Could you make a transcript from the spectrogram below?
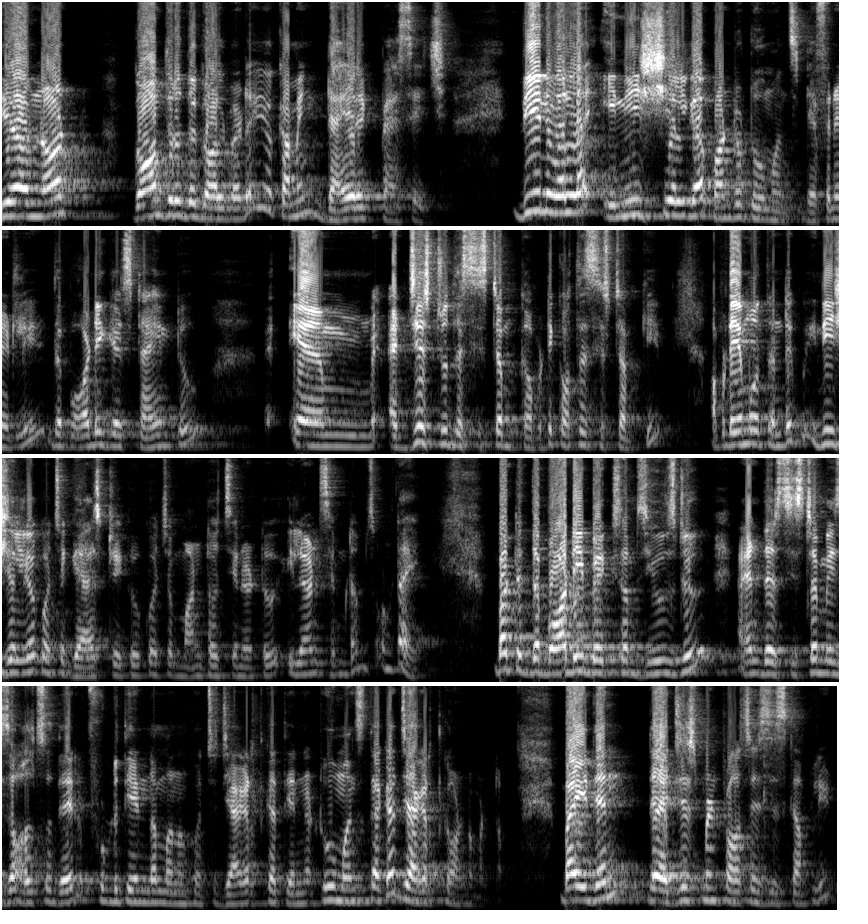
You have not gone through the gallbladder you coming direct passage దీనివల్ల ఇనీషియల్గా one to two months definitely the body gets time to adjust to the system కాబట్టి కొత్త సిస్టమ్కి అప్పుడు ఏమవుతుందంటే ఇనీషియల్గా కొంచెం గ్యాస్ట్రిక్ కొంచెం మంట వచ్చినట్టు ఇలాంటి సిమ్టమ్స్ ఉంటాయి. But the body becomes used and the system is also there food తినడం మనం కొంచెం జాగ్రత్తగా తిన్న టూ మంత్స్ దాకా జాగ్రత్తగా ఉండమంటాం. By then the adjustment process is complete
